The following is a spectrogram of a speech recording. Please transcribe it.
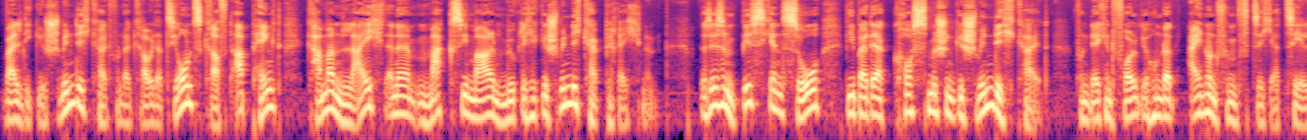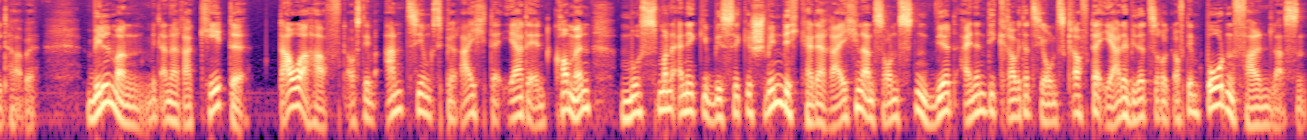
weil die Geschwindigkeit von der Gravitationskraft abhängt, kann man leicht eine maximal mögliche Geschwindigkeit berechnen. Das ist ein bisschen so wie bei der kosmischen Geschwindigkeit, von der ich in Folge 151 erzählt habe. Will man mit einer Rakete dauerhaft aus dem Anziehungsbereich der Erde entkommen, muss man eine gewisse Geschwindigkeit erreichen, ansonsten wird einen die Gravitationskraft der Erde wieder zurück auf den Boden fallen lassen.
